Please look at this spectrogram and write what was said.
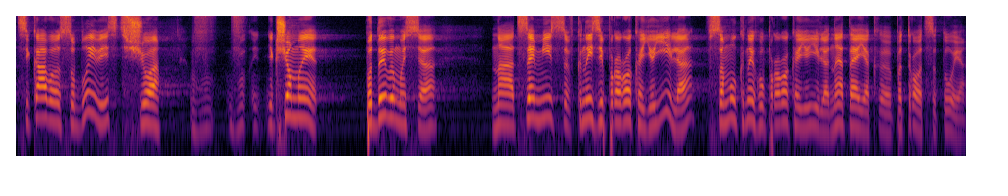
цікава особливість, що в, в, якщо ми подивимося на це місце в книзі пророка Йоїля, в саму книгу пророка Йоїля, не те, як е, Петро цитує,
